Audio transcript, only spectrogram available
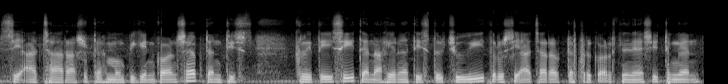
si acara sudah membuat konsep dan dikritisi dan akhirnya disetujui terus si acara sudah berkoordinasi dengan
